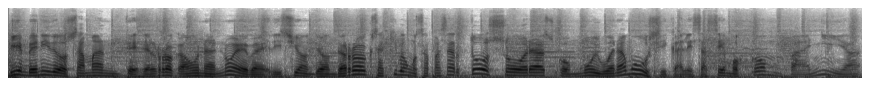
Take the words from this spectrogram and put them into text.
Bienvenidos amantes del rock a una nueva edición de On the Rocks. Aquí vamos a pasar dos horas con muy buena música. Les hacemos compañía.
